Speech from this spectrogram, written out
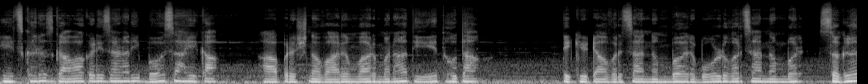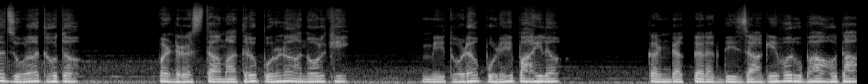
हीच खरंच गावाकडे जाणारी बस आहे का? हा प्रश्न वारंवार मनात येत होता. तिकिटावरचा नंबर बोर्डवरचा नंबर सगळं जुळत होतं. पण रस्ता मात्र पूर्ण अनोळखी. मी थोडं पुढे पाहिलं. कंडक्टर अगदी जागेवर उभा होता.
